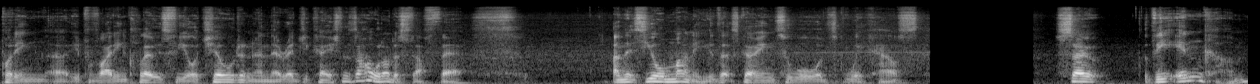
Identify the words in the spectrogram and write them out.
putting uh, you're providing clothes for your children and their education. There's a whole lot of stuff there, and it's your money that's going towards Wick House. So the income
